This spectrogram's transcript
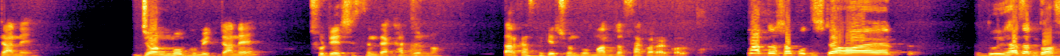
টানে, জন্মভূমির টানে ছুটে এসেছেন দেখার জন্য। তার কাছ থেকে শুনব মাদ্রাসা করার গল্প। মাদ্রাসা প্রতিষ্ঠা হয় দুই হাজার দশ,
